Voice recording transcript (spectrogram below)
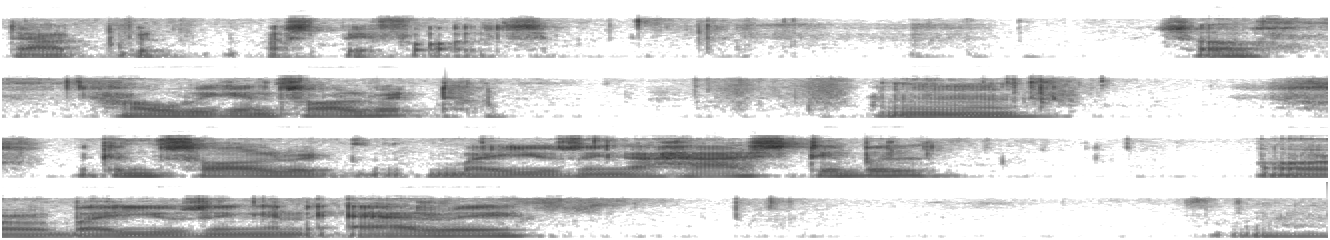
that must be false so how we can solve it? Mm, we can solve it by using a hash table or by using an array. Mm,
